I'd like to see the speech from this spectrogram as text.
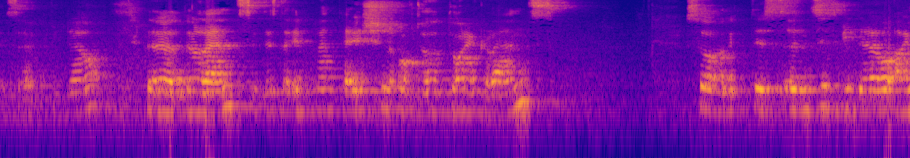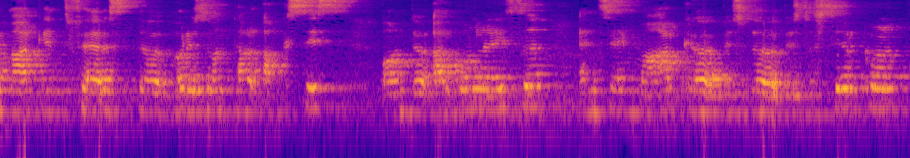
is a video. The, the lens, it is the implantation of the toric lens. So it is in this video I marked first the horizontal axis on the argon laser and say mark uh, with, the, with the circle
